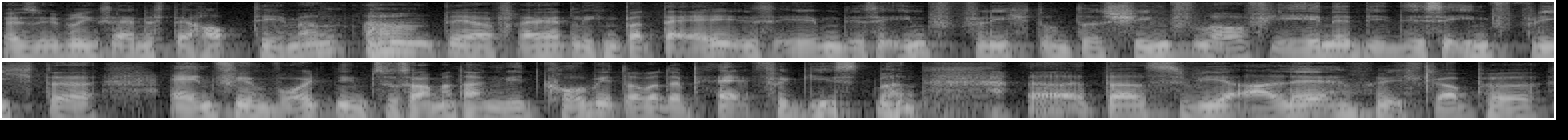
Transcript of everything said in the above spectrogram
Also übrigens eines der Hauptthemen der Freiheitlichen Partei ist eben diese Impfpflicht und das Schimpfen auf jene, die diese Impfpflicht äh, einführen wollten im Zusammenhang mit Covid. Aber dabei vergisst man, äh, dass wir alle, ich glaube, äh,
